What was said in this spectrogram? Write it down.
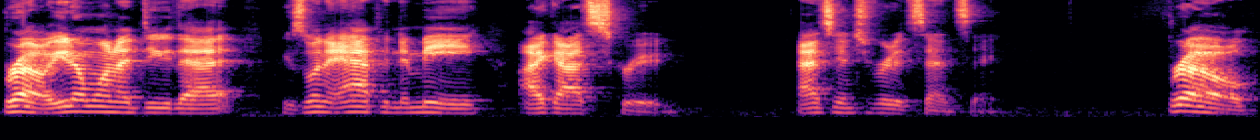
Bro, you don't want to do that because when it happened to me, I got screwed. That's introverted sensing. Bro,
